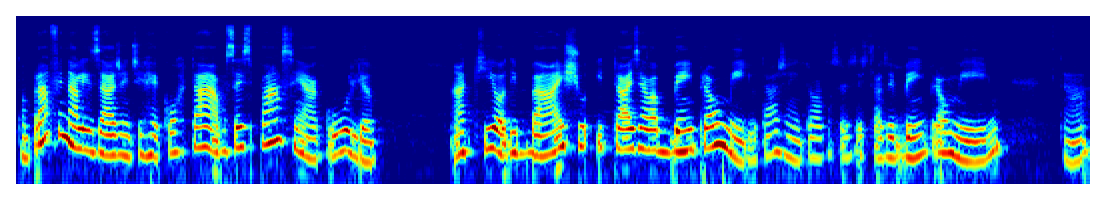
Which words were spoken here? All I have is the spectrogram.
Então, para finalizar, a gente recortar, vocês passem a agulha aqui, ó, de baixo e traz ela bem para o meio, tá, gente? Ó, vocês trazer bem para o meio, tá?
